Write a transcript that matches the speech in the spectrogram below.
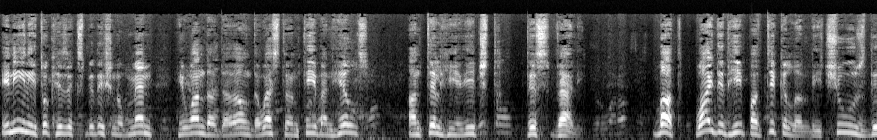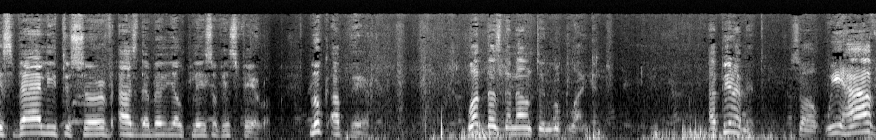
Ineni took his expedition of men. He wandered around the western Theban hills until he reached this valley. But why did he particularly choose this valley to serve as the burial place of his pharaoh? Look up there. What does the mountain look like? A pyramid. So we have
